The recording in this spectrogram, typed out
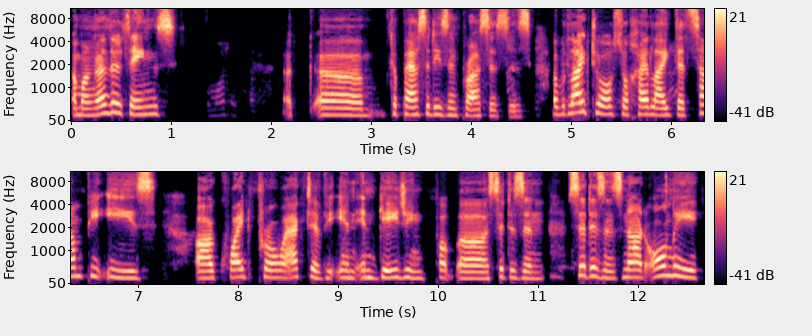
among other things, uh, um, capacities and processes. I would like to also highlight that some PEs are quite proactive in engaging uh, citizen citizens, not only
